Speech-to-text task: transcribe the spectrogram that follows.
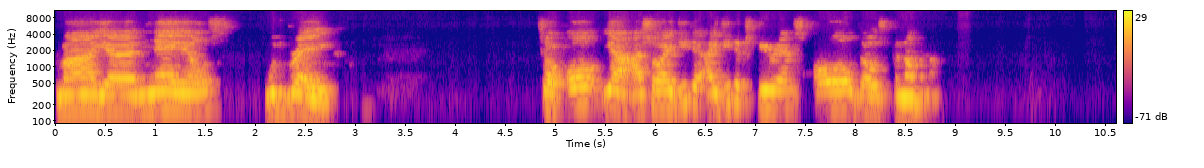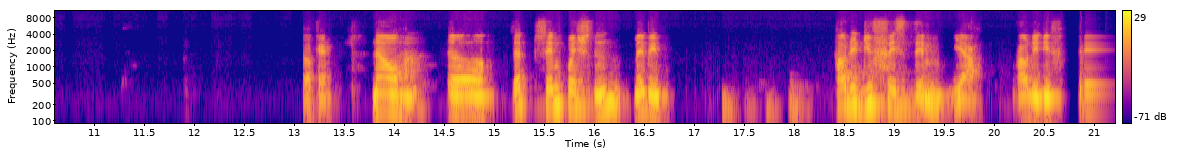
my uh, nails would break. So all, yeah, so I did, I did experience all those phenomena. Okay. Now, Uh-huh. uh, that same question, maybe, how did you face them? Yeah. How did you face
